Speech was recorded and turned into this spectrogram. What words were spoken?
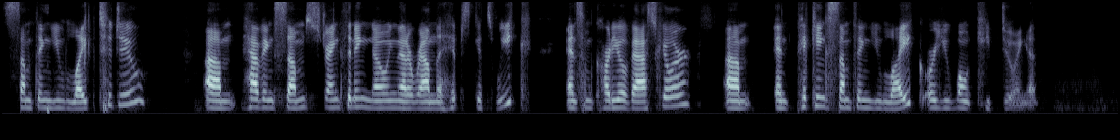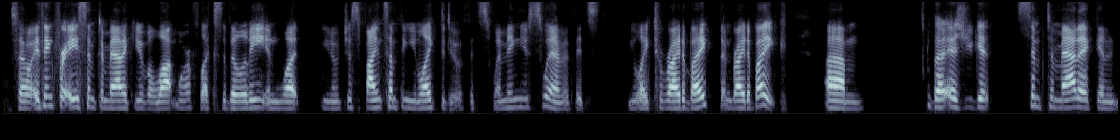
something you like to do, um, having some strengthening, knowing that around the hips gets weak, and some cardiovascular, um, and picking something you like or you won't keep doing it. So I think for asymptomatic, you have a lot more flexibility in what, you know, just find something you like to do. If it's swimming, you swim. If it's you like to ride a bike, then ride a bike. Um, but as you get symptomatic and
